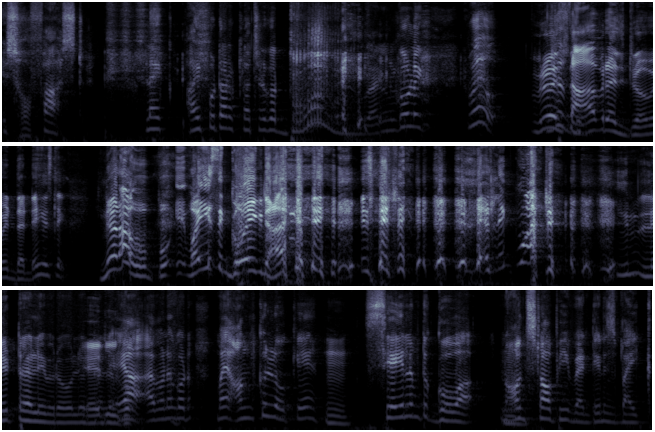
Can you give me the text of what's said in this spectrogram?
is so fast. Like I put our clutch and go and go like well. Bro, Savraj drove it that day. He was like, no, why is it going down? is it like, like, what? Literally, bro. Literally. Go- Yeah, I wanna go to my uncle. Okay, Mm. Salem to Goa non-stop. He went in his bike,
